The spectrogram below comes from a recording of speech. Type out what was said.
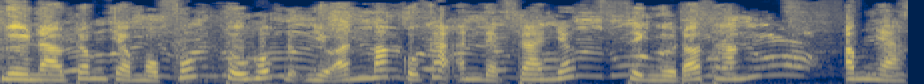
Người nào trong vòng một phút thu hút được nhiều ánh mắt của các anh đẹp trai nhất Thì người đó thắng. Âm nhạc.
